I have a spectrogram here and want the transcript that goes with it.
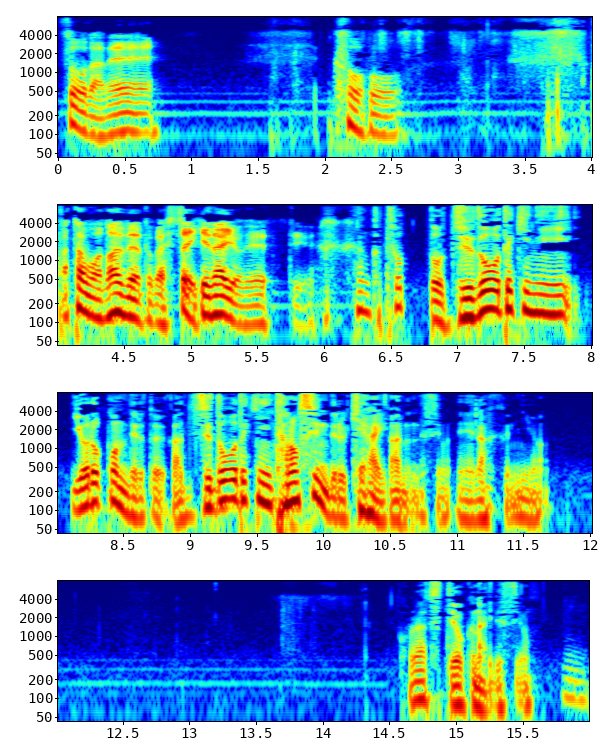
そうだね。こう。頭はなんでだとかしちゃいけないよねっていう。なんかちょっと受動的に喜んでるというか、受動的に楽しんでる気配があるんですよね、ラフ君には。これはちょっと良くないですよ。うん、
